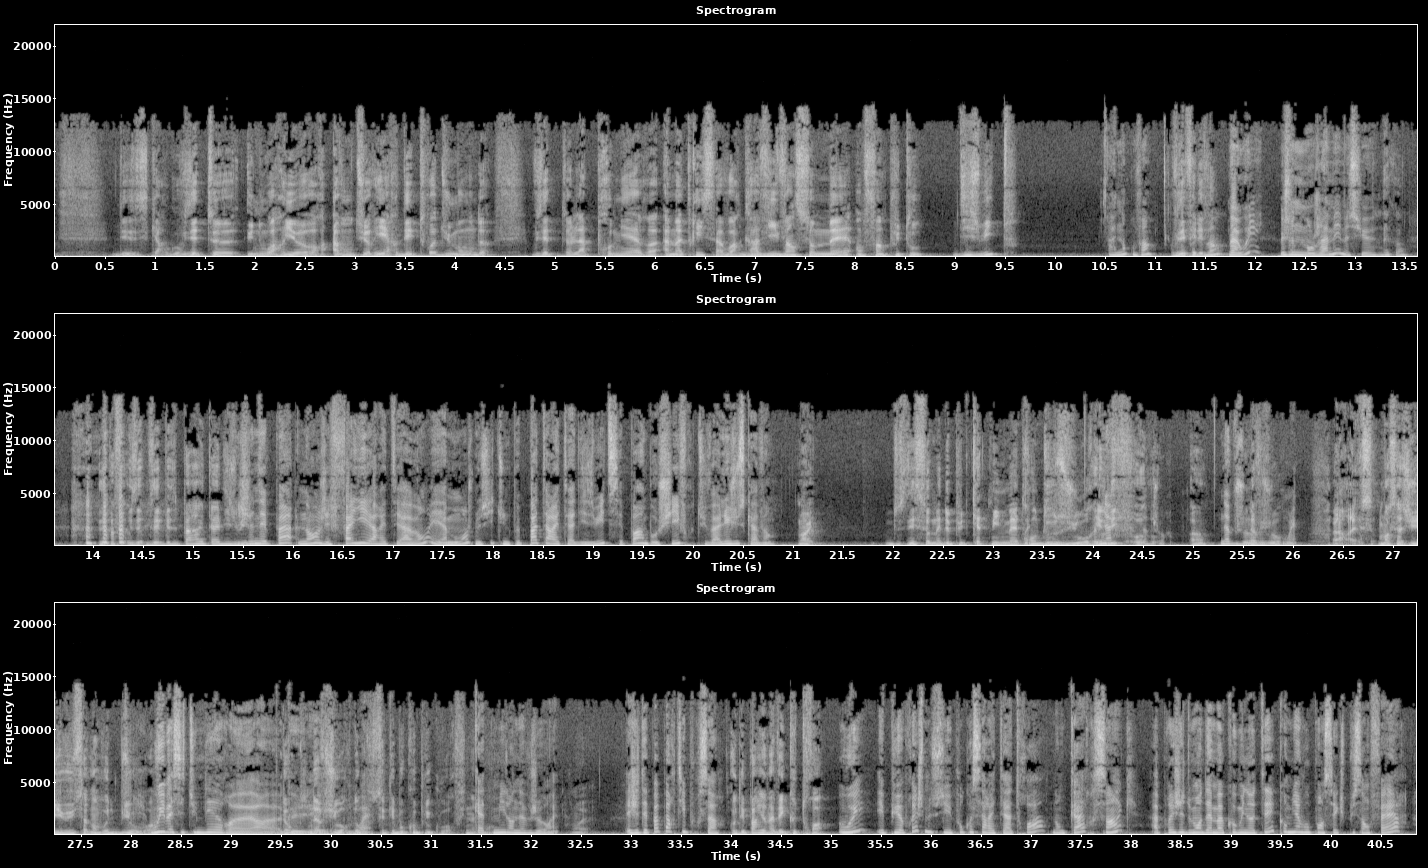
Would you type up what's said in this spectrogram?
des escargots. Vous êtes euh, une warrior, aventurière des toits du monde. Vous êtes la première amatrice à avoir gravi 20 sommets, enfin plutôt 18. Ah non, 20. Vous avez fait les 20 Bah oui, mais je ne mens jamais, monsieur. D'accord. Vous n'avez pas, arrêté à 18 Je n'ai pas. Non, j'ai failli arrêter avant et à un moment je me suis dit tu ne peux pas t'arrêter à 18, c'est pas un beau chiffre, tu vas aller jusqu'à 20. Oui. Des sommets de plus de 4000 mètres en 12 jours. Et Neuf- au dé- neuf jours. Hein? 9 jours. 9 jours. Ouais. Alors, moi, ça, j'ai vu ça dans votre bio. hein. Oui, bah c'est une erreur. euh, Donc, que j'ai- 9 jours. Donc, ouais. c'était beaucoup plus court, finalement. 4000 en 9 jours, ouais. Et j'étais pas partie pour ça. Au départ, il n'y en avait que 3. Oui, et puis après, je me suis dit, pourquoi s'arrêter à 3 Donc 4, 5. Après, j'ai demandé à ma communauté, combien vous pensez que je puisse en faire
